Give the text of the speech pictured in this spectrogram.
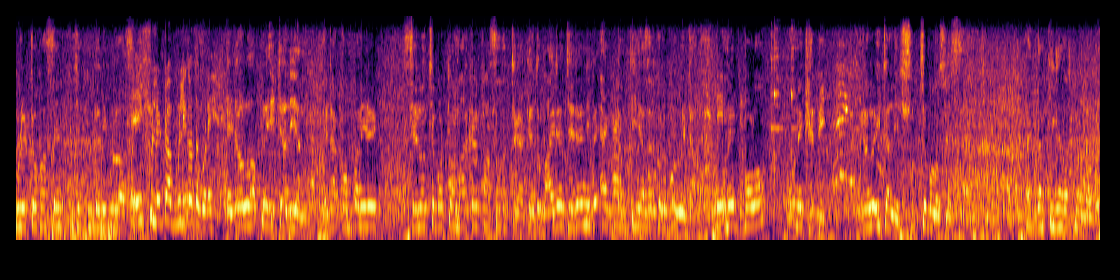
ফুলের টপ আছে যে ফুলদানিগুলো আছে। এই ফুলের টপগুলি কত করে? এটা হলো আপনার ইটালিয়ান। এটা কোম্পানির সেল হচ্ছে বর্তমান মার্কেটে পাঁচ হাজার টাকা। কিন্তু বাইরে যেটা নিবে একদম তিন হাজার করে পড়বে এটা। অনেক বড় অনেক হেভি এটা হলো ইটালির সবচেয়ে বড় সাইজ একদম তিন হাজার করে পড়বে।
